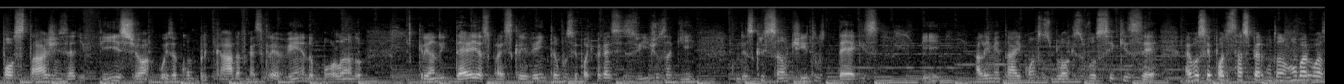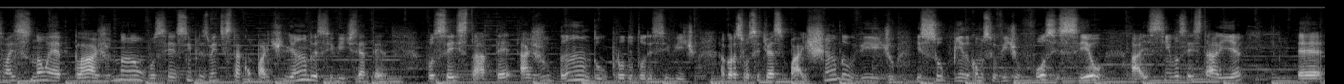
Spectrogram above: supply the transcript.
postagens é difícil, é uma coisa complicada, ficar escrevendo, bolando criando ideias para escrever, então você pode pegar esses vídeos aqui com descrição, título, tags e alimentar aí quantos blogs você quiser. Aí você pode estar se perguntando, Ron Barbosa, mas isso não é plágio? Não, você simplesmente está compartilhando esse vídeo, você, até, você está até ajudando o produtor desse vídeo. Agora, se você estivesse baixando o vídeo e subindo como se o vídeo fosse seu, aí sim você estaria é,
